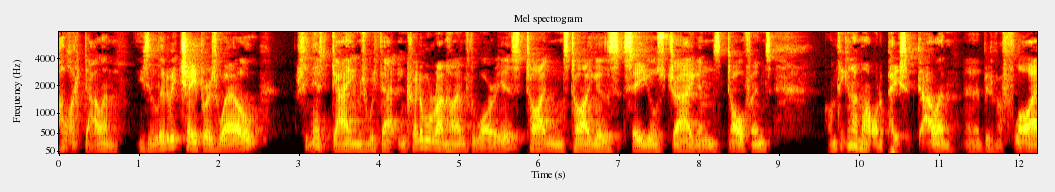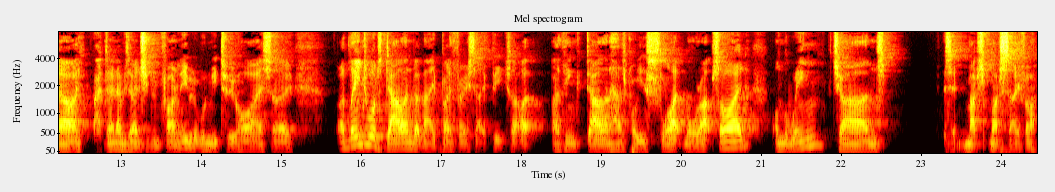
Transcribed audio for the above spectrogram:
I like Dallin. He's a little bit cheaper as well. I think there's games with that incredible run home for the Warriors Titans, Tigers, Seagulls, Dragons, Dolphins. I'm thinking I might want a piece of Dallin, a bit of a flyer. I, I don't have his ownership in front of me, but it wouldn't be too high. So I'd lean towards Dallin, but mate, both very safe picks. I, I think Dallin has probably a slight more upside on the wing. Charnze, I said, much, much safer.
